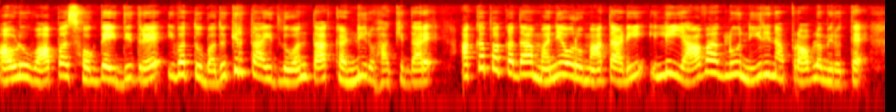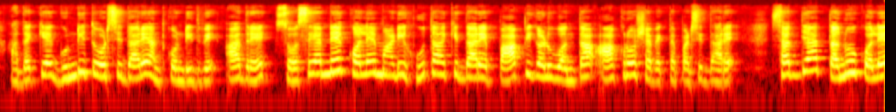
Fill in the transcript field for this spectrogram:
ಅವಳು ವಾಪಸ್ ಹೋಗದೆ ಇದ್ದಿದ್ರೆ ಇವತ್ತು ಬದುಕಿರ್ತಾ ಇದ್ಲು ಅಂತ ಕಣ್ಣೀರು ಹಾಕಿದ್ದಾರೆ. ಅಕ್ಕಪಕ್ಕದ ಮನೆಯವರು ಮಾತಾಡಿ, ಇಲ್ಲಿ ಯಾವಾಗಲೂ ನೀರಿನ ಪ್ರಾಬ್ಲಮ್ ಇರುತ್ತೆ. ಅದಕ್ಕೆ ಗುಂಡಿ ತೋಡಿಸಿದ್ದಾರೆ ಅಂದ್ಕೊಂಡಿದ್ವಿ. ಆದರೆ ಸೊಸೆಯನ್ನೇ ಕೊಲೆ ಮಾಡಿ ಹೂತಾಕಿದ್ದಾರೆ ಪಾಪಿಗಳು ಅಂತ ಆಕ್ರೋಶ ವ್ಯಕ್ತಪಡಿಸಿದ್ದಾರೆ. ಸದ್ಯ ತನು ಕೊಲೆ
